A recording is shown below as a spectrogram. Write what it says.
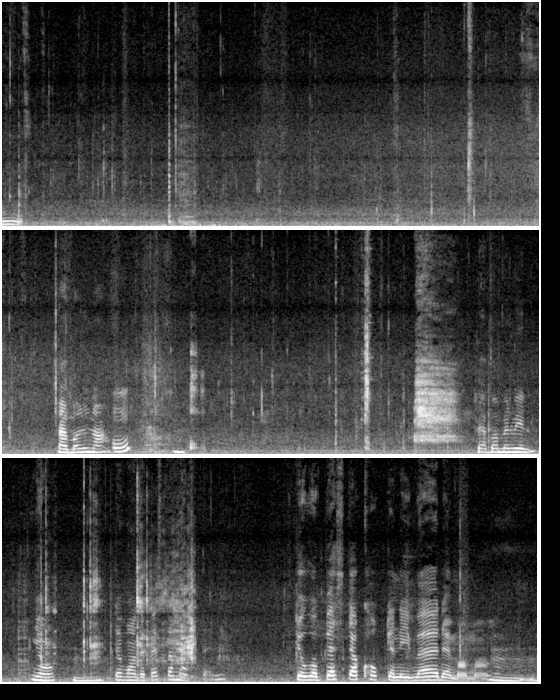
ลูก 잘 말리나? 응? 응. Säba men vin. Ja, Mm. det var det bästa maten. Du var bästa kocken i världen mamma. Mm.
